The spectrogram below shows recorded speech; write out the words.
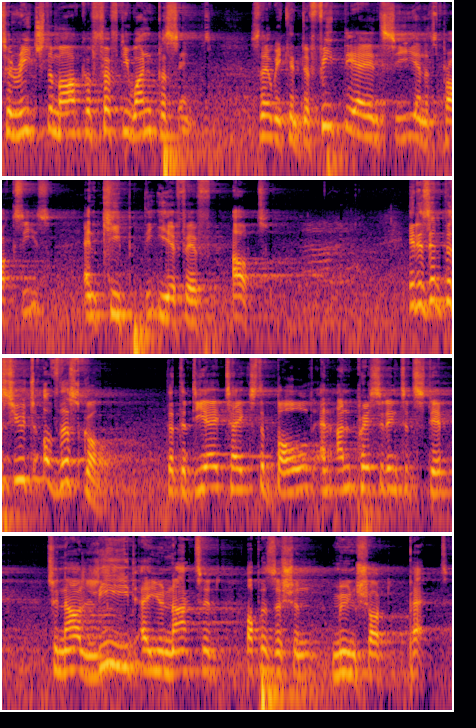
to reach the mark of 51% so that we can defeat the ANC and its proxies and keep the EFF out. It is in pursuit of this goal that the DA takes the bold and unprecedented step to now lead a united opposition moonshot pact.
